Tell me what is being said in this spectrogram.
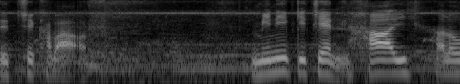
দিচ্ছে খাবার। মিনি কিচেন হাই হ্যালো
